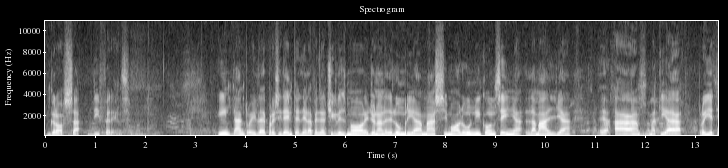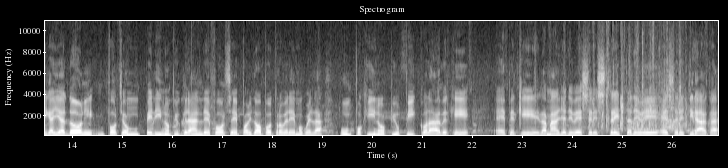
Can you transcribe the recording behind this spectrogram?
grossa differenza. Intanto il presidente della Federciclismo regionale dell'Umbria, Massimo Alunni, consegna la maglia eh, a Mattia Proietti Gagliardoni, forse un pelino più grande, forse poi dopo troveremo quella un pochino più piccola perché, eh, perché la maglia deve essere stretta, deve essere tirata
